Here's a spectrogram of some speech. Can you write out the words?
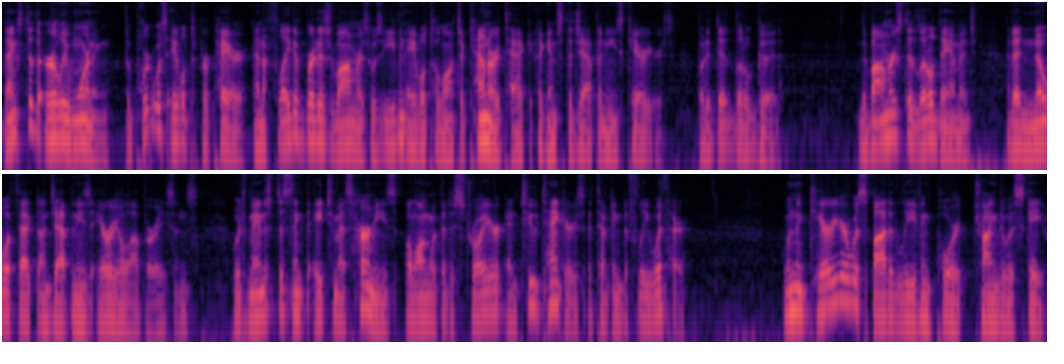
Thanks to the early warning, the port was able to prepare, and a flight of British bombers was even able to launch a counterattack against the Japanese carriers, but it did little good. The bombers did little damage and had no effect on Japanese aerial operations, which managed to sink the HMS Hermes along with a destroyer and two tankers attempting to flee with her. When the carrier was spotted leaving port trying to escape,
